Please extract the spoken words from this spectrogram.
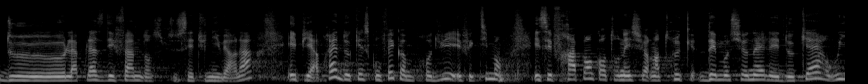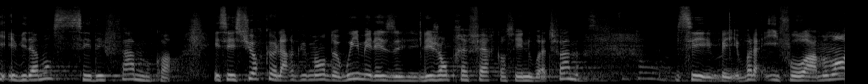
de la place des femmes dans cet univers-là. Et puis après, de qu'est-ce qu'on fait comme produit, effectivement. Et c'est frappant quand on est sur un truc d'émotionnel et de care. Oui, évidemment, c'est des femmes, quoi. Et c'est sûr que l'argument de oui, mais les, les gens préfèrent quand c'est une voix de femme. C'est, voilà, il faut à un moment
